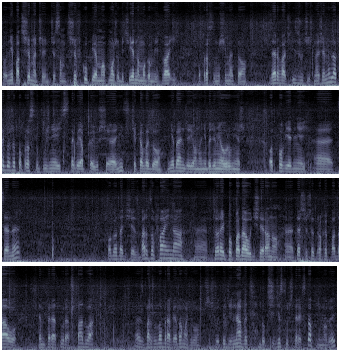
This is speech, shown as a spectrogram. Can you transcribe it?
to nie patrzymy, czy, czy są trzy w kupie, mo, może być jedno, mogą być dwa i po prostu musimy to zerwać i zrzucić na ziemię, dlatego że po prostu później z tego jabłka już nic ciekawego nie będzie i ono nie będzie miało również odpowiedniej e, ceny. Pogoda dzisiaj jest bardzo fajna. E, wczoraj popadało, dzisiaj rano e, też jeszcze trochę padało. Temperatura spadła. To jest bardzo dobra wiadomość, bo przyszły tydzień nawet do 34 stopni ma być.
